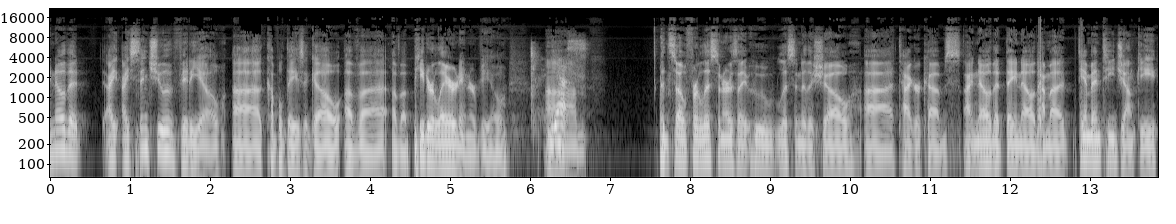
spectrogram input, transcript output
know that I, I sent you a video uh, a couple days ago of a of a Peter Laird interview. Yes. Um, and so, for listeners who listen to the show, uh, Tiger Cubs, I know that they know that I'm a TMNT junkie,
